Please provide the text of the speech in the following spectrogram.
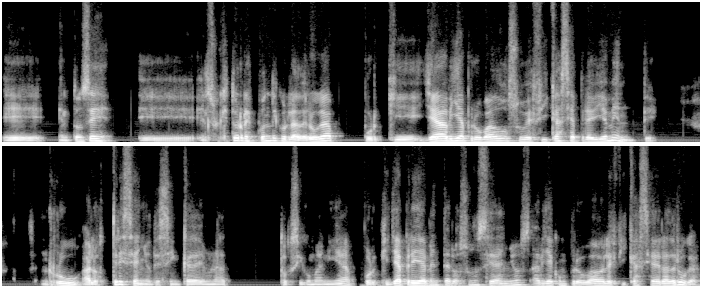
entonces, el sujeto responde con la droga porque ya había probado su eficacia previamente. Ru a los 13 años desencadenó una toxicomanía porque ya previamente a los 11 años había comprobado la eficacia de la droga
